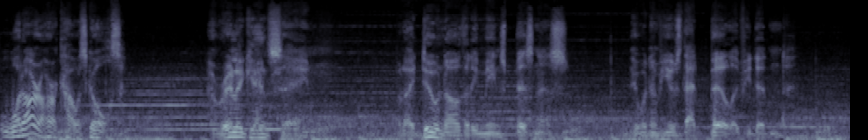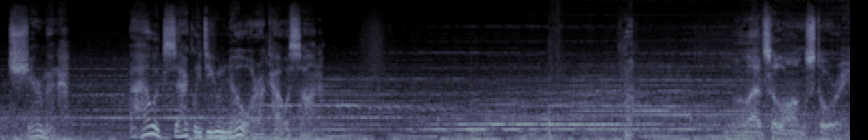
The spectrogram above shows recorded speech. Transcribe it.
what are Arakawa's goals? I really can't say. But I do know that he means business. He wouldn't have used that bill if he didn't. Chairman, how exactly do you know Arakawa-san? Well, that's a long story.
